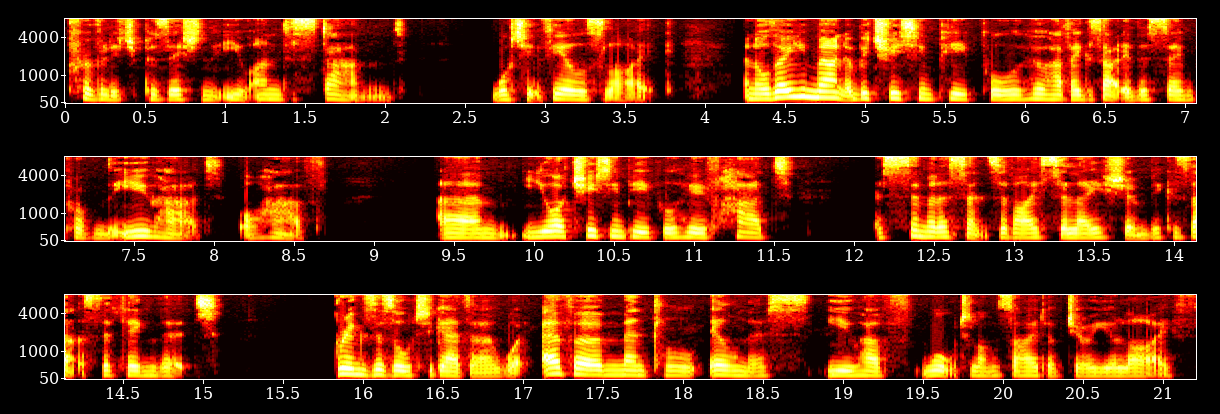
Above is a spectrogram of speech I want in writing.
privileged position that you understand what it feels like. And although you might not be treating people who have exactly the same problem that you had or have, um, you are treating people who've had a similar sense of isolation because that's the thing that brings us all together. Whatever mental illness you have walked alongside of during your life,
